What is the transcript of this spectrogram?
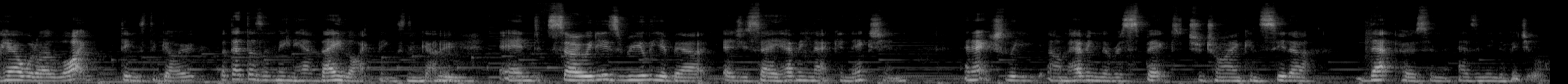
how would I like things to go? But that doesn't mean how they like things to go. Mm. And so it is really about, as you say, having that connection and actually um, having the respect to try and consider that person as an individual.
